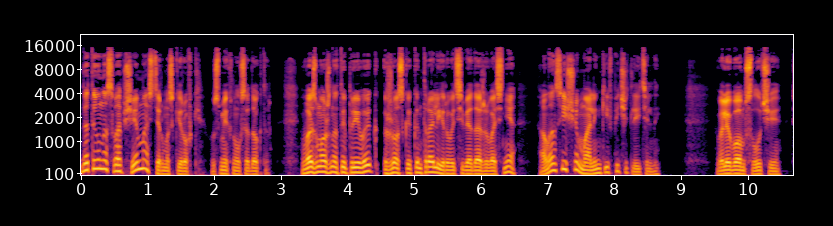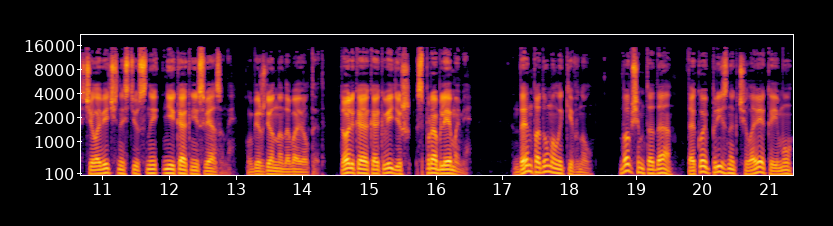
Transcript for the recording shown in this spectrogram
«Да ты у нас вообще мастер маскировки», — усмехнулся доктор. «Возможно, ты привык жестко контролировать себя даже во сне, а Ланс еще маленький и впечатлительный». «В любом случае, с человечностью сны никак не связаны», — убежденно добавил Тед. Только, как видишь, с проблемами». Дэн подумал и кивнул. В общем-то, да, такой признак человека ему,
